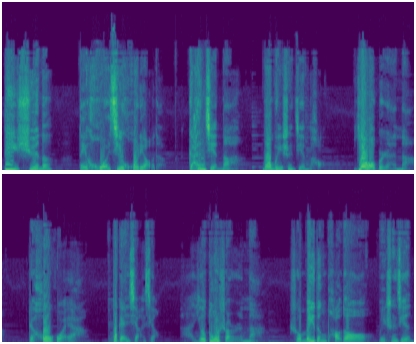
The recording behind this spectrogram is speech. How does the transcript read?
必须呢得火急火燎的赶紧呢往卫生间跑，要不然呢这后果呀。不敢想象啊，有多少人呐？说没等跑到卫生间，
